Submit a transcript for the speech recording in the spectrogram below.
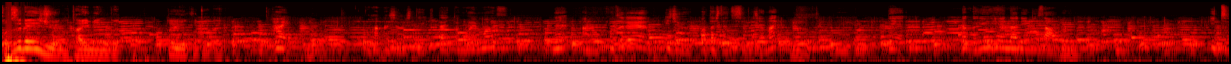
子連れ移住のタイミングということで、はいお話をしていきたいと思います。ねあの子連れ移住私たちするじゃない、うん。うん。うん、でなんか幽閉なりにさいつ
